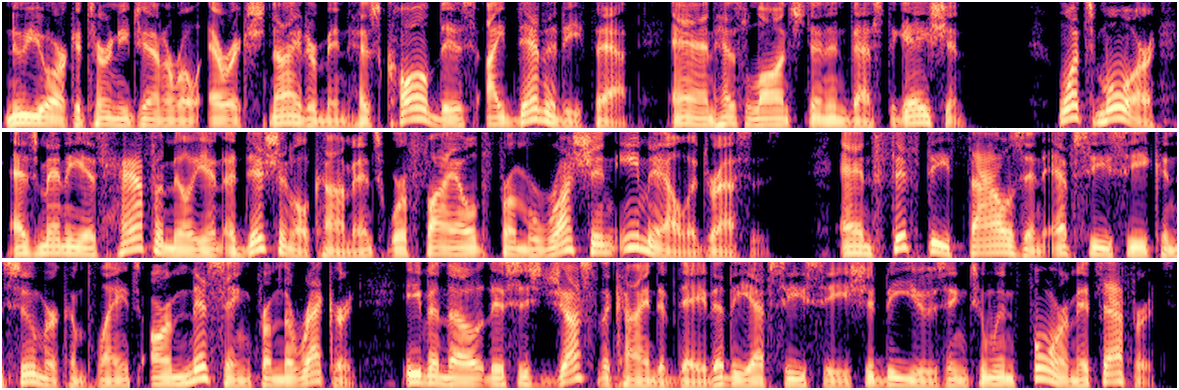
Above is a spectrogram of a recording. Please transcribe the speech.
New York Attorney General Eric Schneiderman has called this identity theft and has launched an investigation. What's more, as many as half a million additional comments were filed from Russian email addresses, and 50,000 FCC consumer complaints are missing from the record, even though this is just the kind of data the FCC should be using to inform its efforts.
